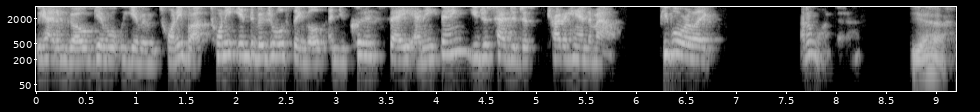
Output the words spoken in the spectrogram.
we had him go give what we give him 20 bucks, 20 individual singles, and you couldn't say anything. You just had to just try to hand them out. People were like, I don't want that. Yeah.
